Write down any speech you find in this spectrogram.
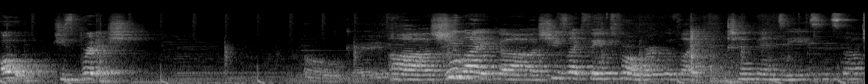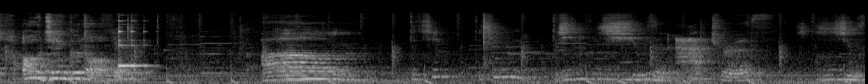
Oh, she's British. Okay. Uh, she like uh, she's like famous for her work with like chimpanzees and stuff. Oh, Jane Goodall. Yeah. Um, Did she? Did she? Did she? she was an actress. She was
